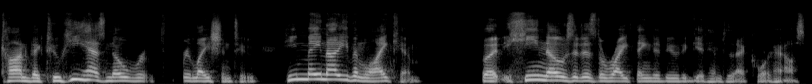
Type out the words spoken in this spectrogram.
convict who he has no re- relation to. He may not even like him, but he knows it is the right thing to do to get him to that courthouse.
